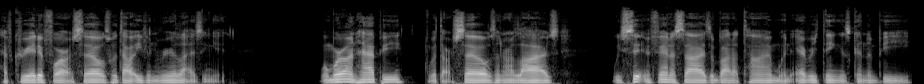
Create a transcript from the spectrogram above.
have created for ourselves without even realizing it. When we're unhappy with ourselves and our lives, we sit and fantasize about a time when everything is going to be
